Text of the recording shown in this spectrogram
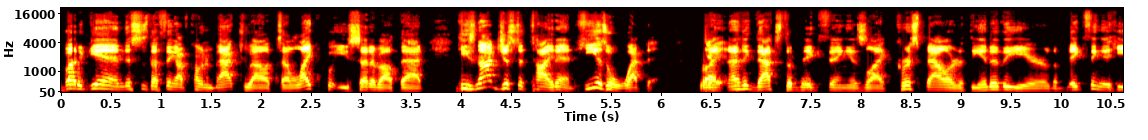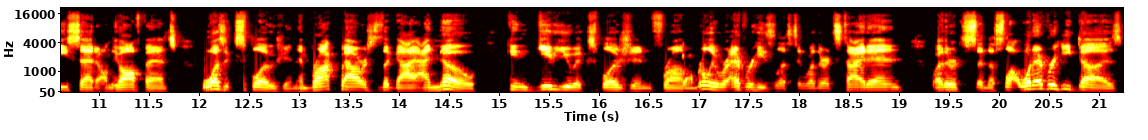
But again, this is the thing I've coming back to, Alex. I like what you said about that. He's not just a tight end; he is a weapon, right? Yeah. And I think that's the big thing. Is like Chris Ballard at the end of the year. The big thing that he said on the offense was explosion, and Brock Bowers is the guy I know can give you explosion from really wherever he's listed, whether it's tight end, whether it's in the slot, whatever he does,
